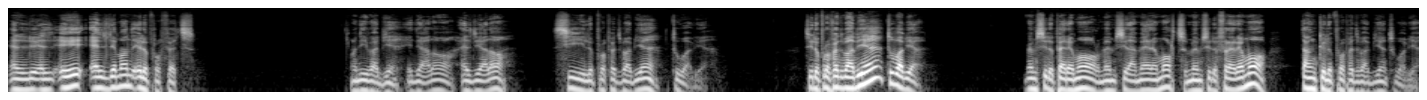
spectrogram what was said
elle, et elle demande et le prophète? On dit il va bien. Il dit alors, elle dit alors, si le prophète va bien, tout va bien. Si le prophète va bien, tout va bien. Même si le père est mort, même si la mère est morte, même si le frère est mort, tant que le prophète va bien, tout va bien.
